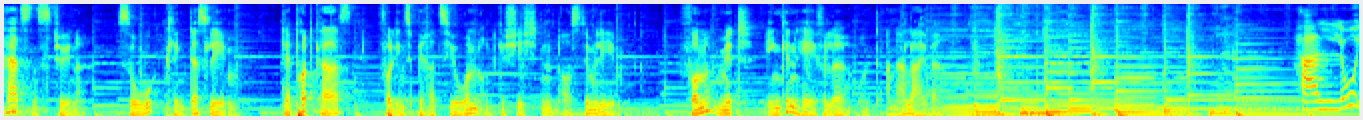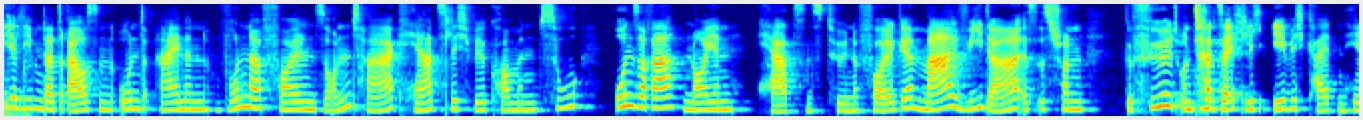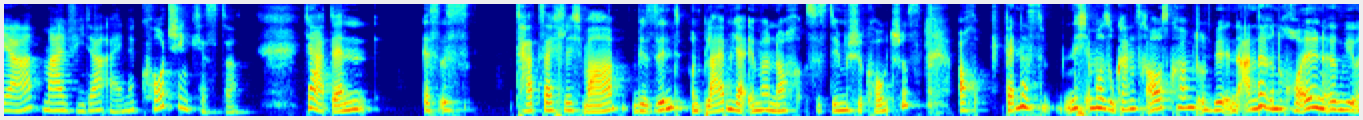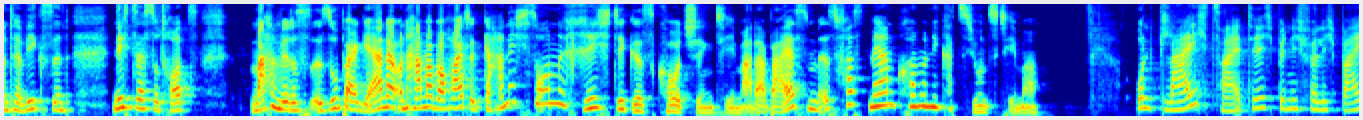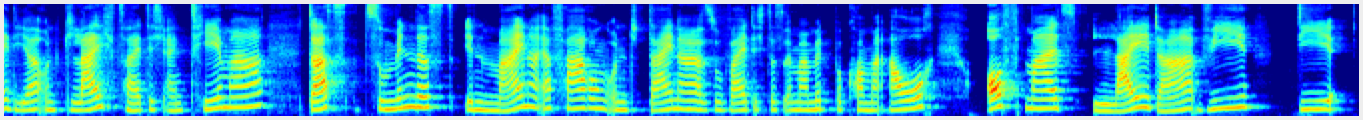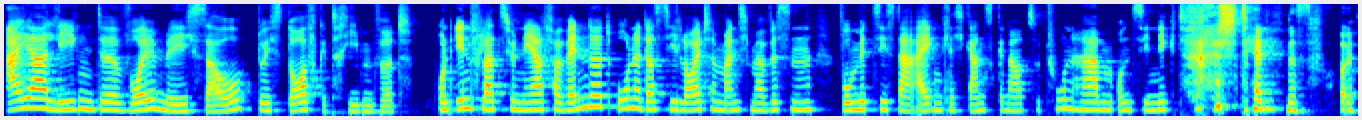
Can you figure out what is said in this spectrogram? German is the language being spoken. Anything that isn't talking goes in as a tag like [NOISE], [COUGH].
Herzenstöne. So klingt das Leben. Der Podcast voll Inspiration und Geschichten aus dem Leben. Von und mit Inken Hefele und Anna Leiber. Hallo ihr Lieben da draußen und einen wundervollen Sonntag. Herzlich willkommen zu unserer neuen Herzenstöne-Folge. Mal wieder, es ist schon gefühlt und [LAUGHS] tatsächlich Ewigkeiten her, mal wieder eine Coaching-Kiste. Ja, denn es ist tatsächlich wahr, wir sind und bleiben ja immer noch systemische Coaches, auch wenn es nicht immer so ganz rauskommt und wir in anderen Rollen irgendwie unterwegs sind. Nichtsdestotrotz machen wir das super gerne und haben aber heute gar nicht so ein richtiges Coaching-Thema dabei. Es ist fast mehr ein Kommunikationsthema. Und gleichzeitig bin ich völlig bei dir und gleichzeitig ein Thema, das zumindest in meiner Erfahrung und deiner, soweit ich das immer mitbekomme, auch oftmals leider wie die eierlegende Wollmilchsau durchs Dorf getrieben wird und inflationär verwendet, ohne dass die Leute manchmal wissen, womit sie es da eigentlich ganz genau zu tun haben und sie nickt [LAUGHS] verständnisvoll.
